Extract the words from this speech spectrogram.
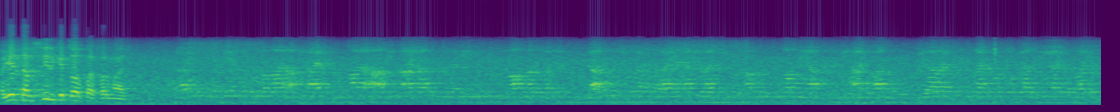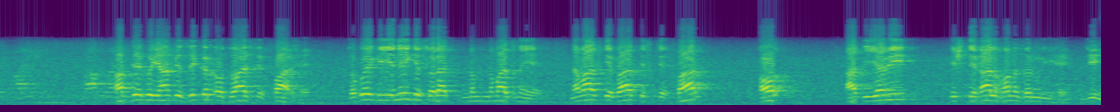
اور یہ تمثیل کے طور پر فرمایا۔ اب دیکھو یہاں پہ ذکر اور دعا استغفار ہے۔ تو کوئی کہ یہ نہیں کہ سورت نماز نہیں ہے۔ نماز کے بعد استغفار اور آدیوی اشتغال ہونا ضروری ہے۔ جی۔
